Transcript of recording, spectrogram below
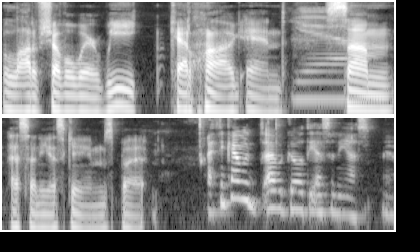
a lot of shovelware Wii catalog and Yeah. some SNES games, but I think I would I would go with the SNES. Yeah.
